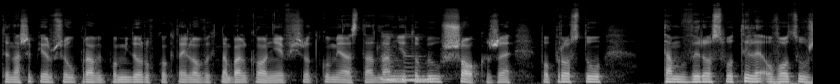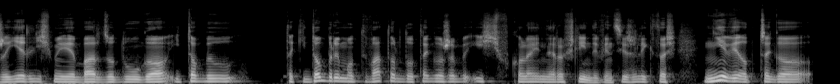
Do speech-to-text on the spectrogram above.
te nasze pierwsze uprawy pomidorów koktajlowych na balkonie w środku miasta. Dla mm -hmm. mnie to mhm. był szok, że po prostu tam wyrosło tyle owoców, że jedliśmy je bardzo długo i to był taki dobry motywator do tego, żeby iść w kolejne rośliny. Więc jeżeli ktoś nie wie od czego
